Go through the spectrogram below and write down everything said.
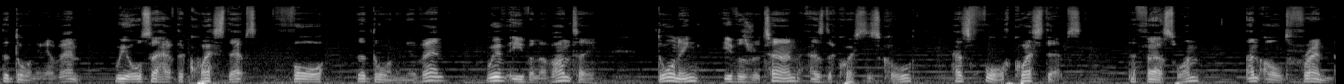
the Dawning event. We also have the quest steps for the Dawning event with Eva Levante. Dawning, Eva's Return, as the quest is called, has four quest steps. The first one, an old friend.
